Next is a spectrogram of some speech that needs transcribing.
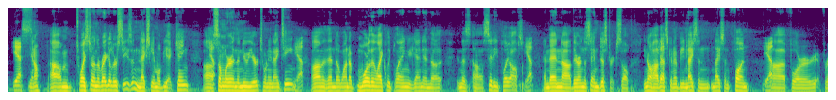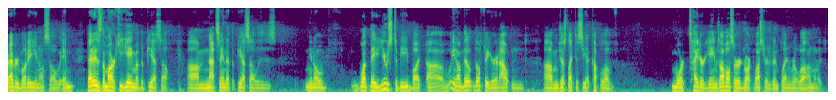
yes. You know, um, twice during the regular season. Next game will be at King, uh, Yep. somewhere in the new year, 2019. Yep. Um, and then they'll wind up more than likely playing again in the in the uh, city playoffs. Yep. And then uh, they're in the same district, so you know how that's going to be nice and nice and fun. Yep. Uh, for for everybody, you know. So and that is the marquee game of the PSL. Um, not saying that the PSL is, you know, what they used to be, but uh, you know they'll they'll figure it out, and um, just like to see a couple of more tighter games. I've also heard Northwestern's been playing real well. I'm going to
